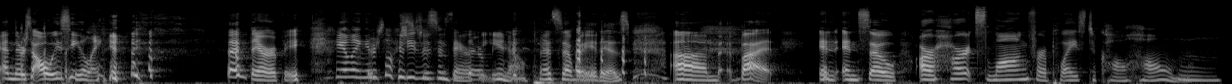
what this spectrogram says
and there's always healing. And therapy. healing and There's always Jesus, Jesus in in therapy. therapy. You know, that's the way it is. Um, but and and so our hearts long for a place to call home,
